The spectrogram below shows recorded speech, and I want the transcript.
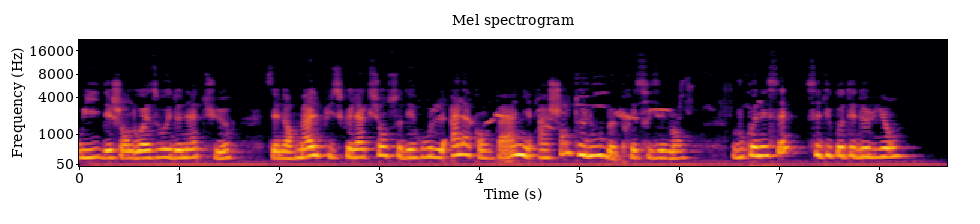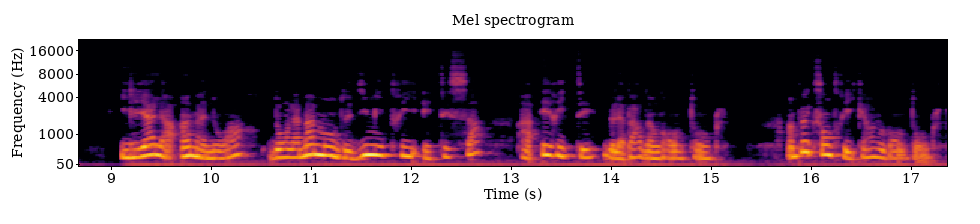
Oui, des chants d'oiseaux et de nature. C'est normal puisque l'action se déroule à la campagne, à Chanteloube précisément. Vous connaissez C'est du côté de Lyon. Il y a là un manoir dont la maman de Dimitri et Tessa a hérité de la part d'un grand-oncle. Un peu excentrique, hein, le grand-oncle.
